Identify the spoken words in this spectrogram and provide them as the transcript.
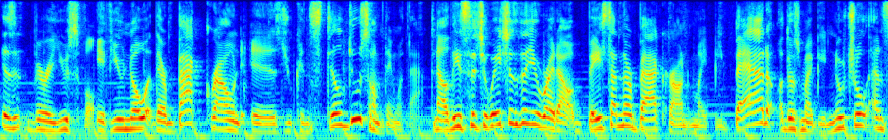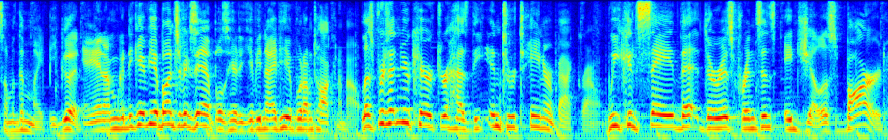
isn't very useful. If you know what their background is, you can still do something with that. Now, these situations that you write out based on their background might be bad, others might be neutral, and some of them might be good. And I'm gonna give you a bunch of examples here to give you an idea of what I'm talking about. Let's pretend your character has the entertainer background. We could say that there is, for instance, a jealous bard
